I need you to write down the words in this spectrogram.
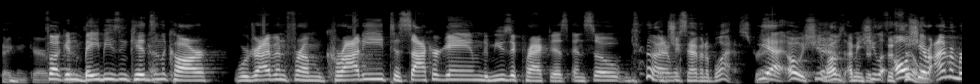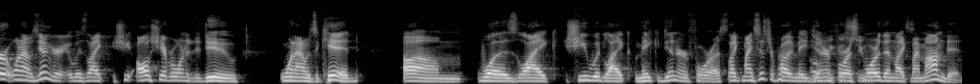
taking care of fucking kids. babies and kids in the car. We're driving from karate to soccer game to music practice, and so and she's having a blast, right? yeah. Oh, she Yeah, loves. I mean, she lo- all she fulfilled. ever. I remember when I was younger, it was like she all she ever wanted to do when I was a kid um was like she would like make dinner for us like my sister probably made Oh, dinner for us more would- than like my mom did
